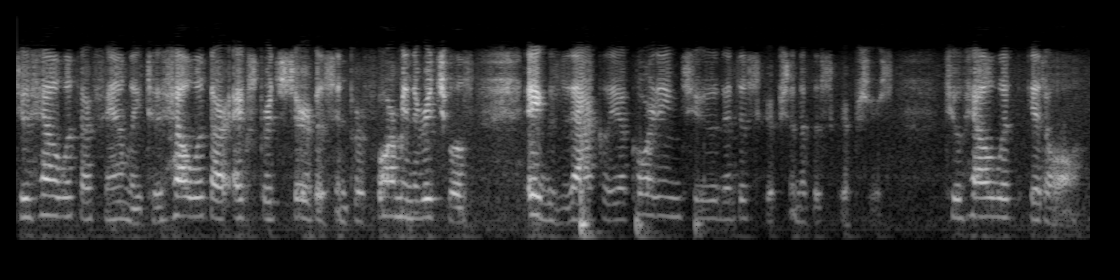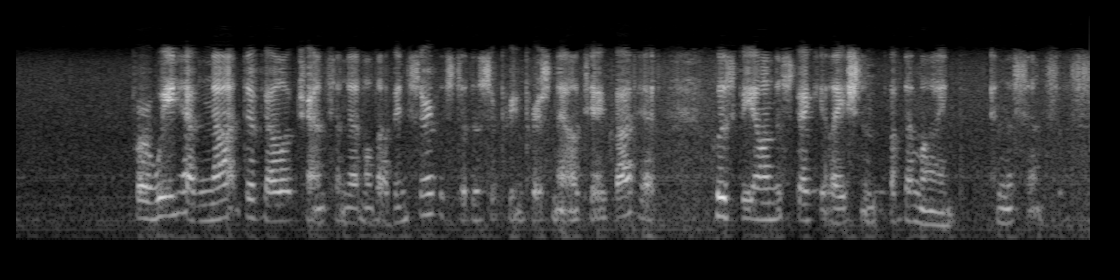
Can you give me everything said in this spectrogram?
to hell with our family, to hell with our expert service in performing the rituals exactly according to the description of the scriptures, to hell with it all. For we have not developed transcendental loving service to the Supreme Personality of Godhead, who is beyond the speculation of the mind and the senses.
